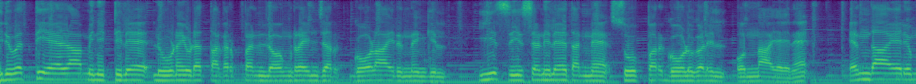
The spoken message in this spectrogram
ഇരുപത്തിയേഴാം മിനിറ്റിലെ ലൂണയുടെ തകർപ്പൻ ലോങ് റേഞ്ചർ ഗോളായിരുന്നെങ്കിൽ ഈ സീസണിലെ തന്നെ സൂപ്പർ ഗോളുകളിൽ ഒന്നായേനെ. എന്തായാലും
